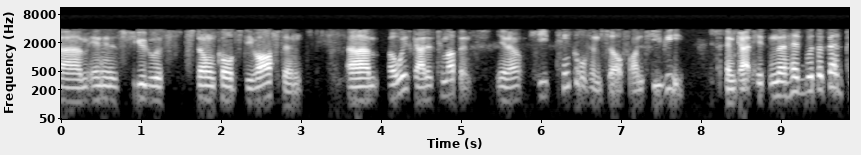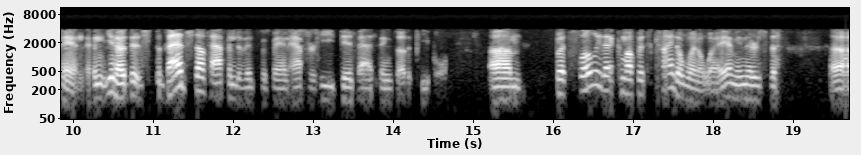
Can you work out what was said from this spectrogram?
um, in his feud with Stone Cold Steve Austin um, always got his comeuppance. You know, he tinkled himself on TV and got hit in the head with a bedpan. And you know, this, the bad stuff happened to Vince McMahon after he did bad things to other people. Um, but slowly that comeuppance kind of went away. I mean, there's the, uh,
